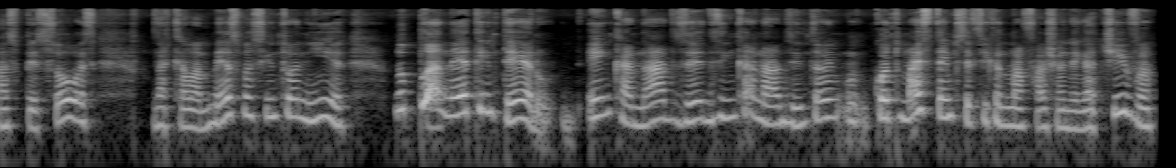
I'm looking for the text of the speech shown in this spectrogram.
as pessoas naquela mesma sintonia no planeta inteiro, encarnados e desencarnados. Então, quanto mais tempo você fica numa faixa negativa,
